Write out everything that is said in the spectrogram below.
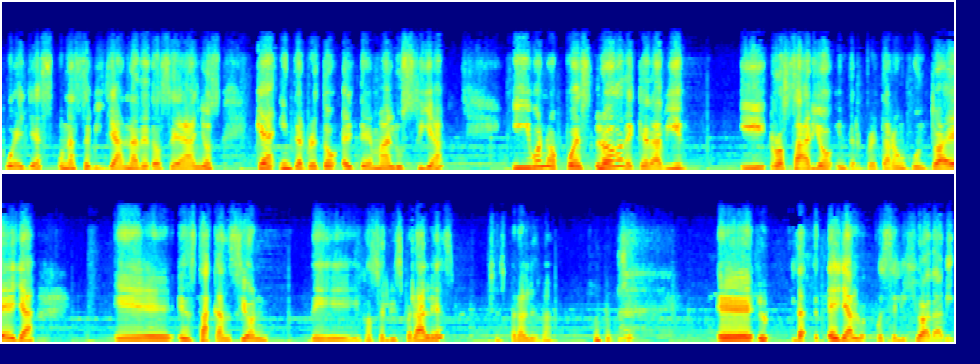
Puelles, una sevillana de 12 años que interpretó el tema Lucía. Y bueno, pues luego de que David y Rosario interpretaron junto a ella eh, esta canción de José Luis Perales, Perales, ¿va? Eh, ella pues eligió a David.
